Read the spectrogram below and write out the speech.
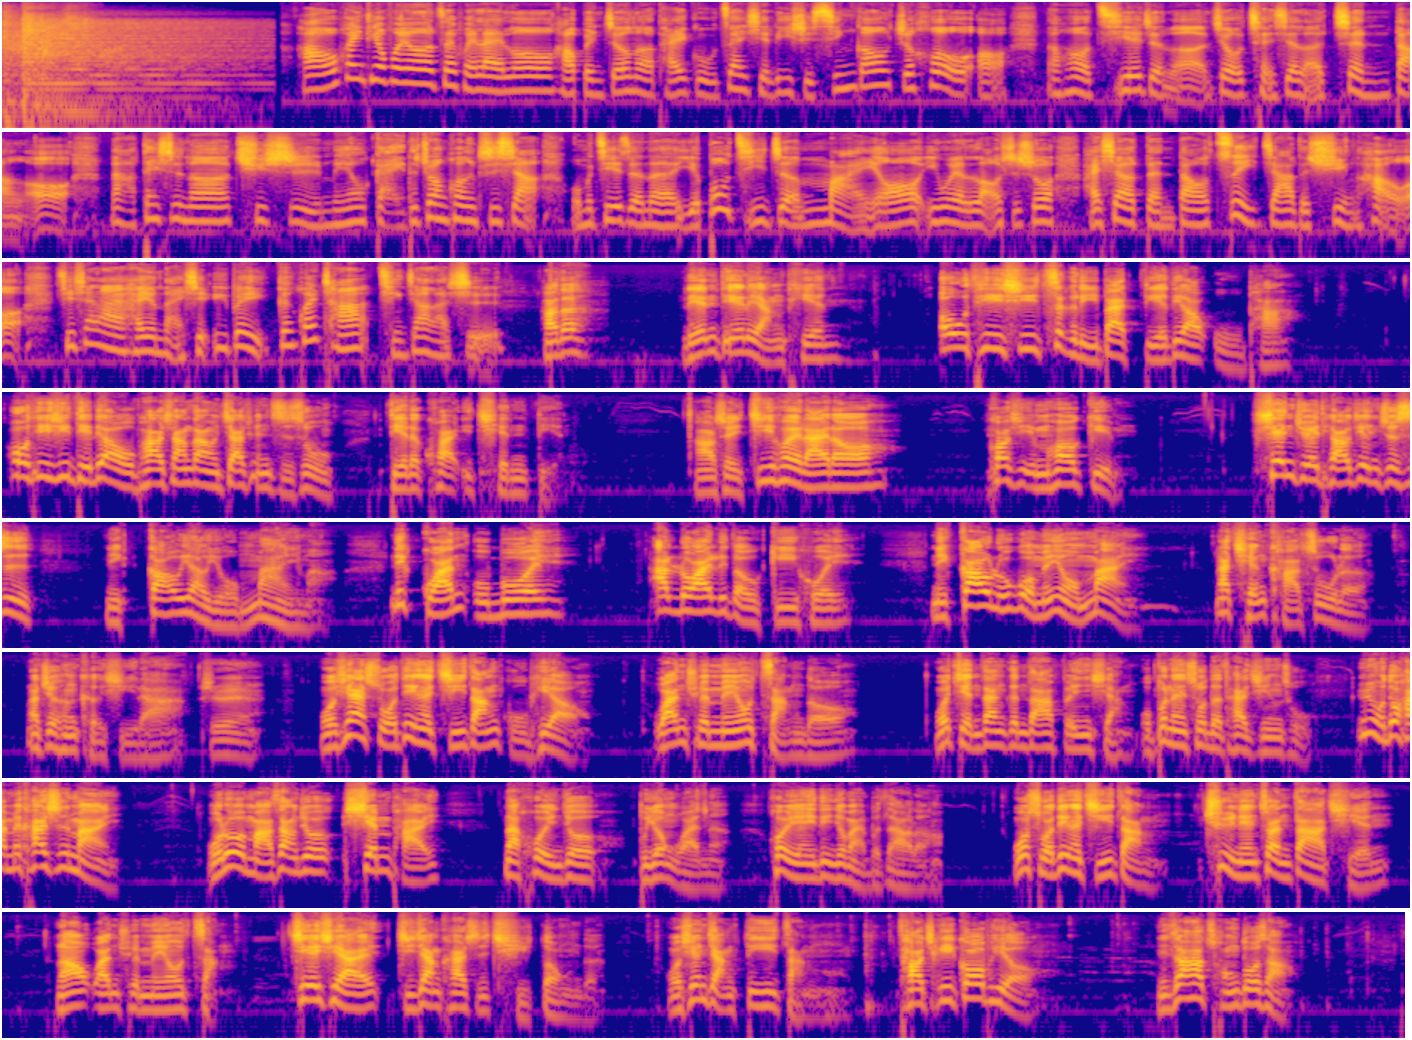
好，欢迎听众朋友再回来喽。好，本周呢台股再写历史新高之后哦，然后接着呢就呈现了震荡哦。那但是呢趋势没有改的状况之下，我们接着呢也不急着买哦，因为老实说还是要等到最佳的讯号哦。接下来还有哪些预备跟观察？请教老师。好的，连跌两天，OTC 这个礼拜跌掉五趴，OTC 跌掉五趴，相当于加权指数跌了快一千点。啊，所以机会来了哦，可是唔好急。先决条件就是你高要有卖嘛，你管有卖，啊来你都有机会。你高如果没有卖，那钱卡住了，那就很可惜啦，是不是？我现在锁定了几档股票，完全没有涨的哦。我简单跟大家分享，我不能说的太清楚，因为我都还没开始买。我如果马上就先排，那会员就不用玩了，会员一定就买不到了。我锁定了几档，去年赚大钱，然后完全没有涨，接下来即将开始启动的。我先讲第一档哦，淘气股票，你知道它从多少？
